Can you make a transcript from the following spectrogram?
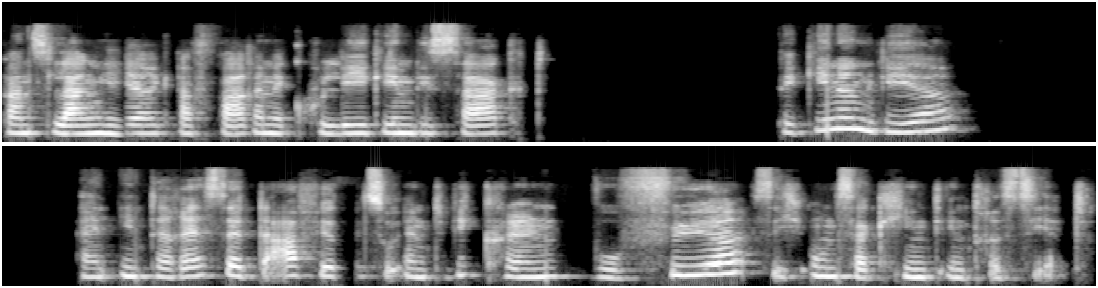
ganz langjährig erfahrene Kollegin, die sagt, beginnen wir ein Interesse dafür zu entwickeln, wofür sich unser Kind interessiert,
